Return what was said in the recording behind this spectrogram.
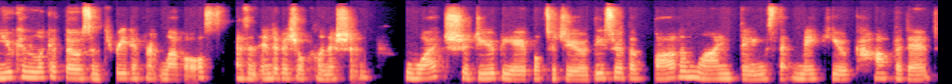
You can look at those in three different levels as an individual clinician. What should you be able to do? These are the bottom line things that make you competent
